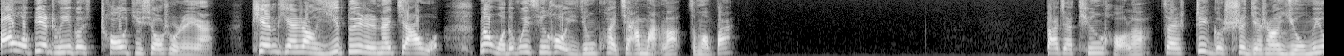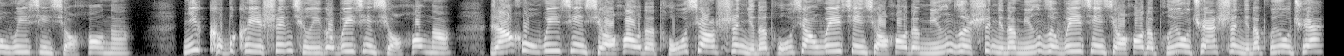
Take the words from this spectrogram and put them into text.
把我变成一个超级销售人员，天天让一堆人来加我？那我的微信号已经快加满了，怎么办？”大家听好了，在这个世界上有没有微信小号呢？你可不可以申请一个微信小号呢？然后微信小号的头像是你的头像，微信小号的名字是你的名字，微信小号的朋友圈是你的朋友圈。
